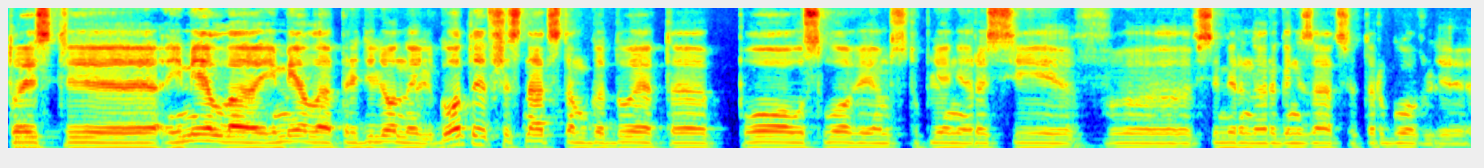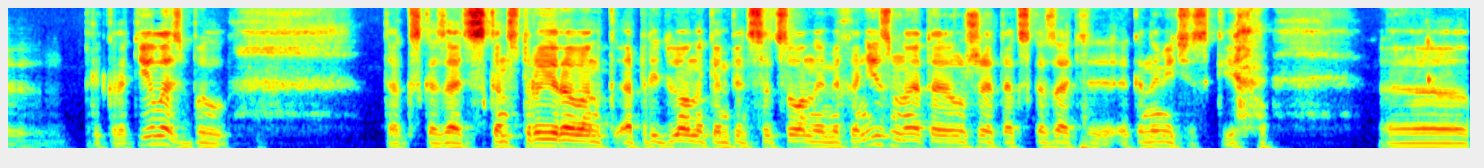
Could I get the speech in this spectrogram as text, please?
То есть э, имела, имела определенные льготы. В 2016 году это по условиям вступления России в Всемирную организацию торговли прекратилось. Был, так сказать, сконструирован определенный компенсационный механизм, но это уже, так сказать, экономические э,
